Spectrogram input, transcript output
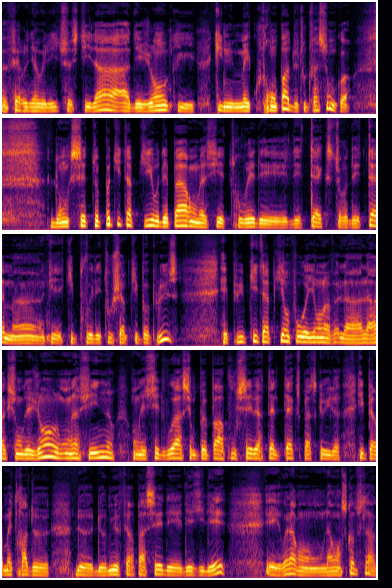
euh, faire une homélie de ce style-là à des gens qui qui ne m'écouteront pas de toute façon, quoi. Donc c'est petit à petit, au départ, on a essayé de trouver des, des textes, des thèmes hein, qui, qui pouvaient les toucher un petit peu plus, et puis petit à petit, on voyons la, la, réaction des gens, on affine, on essaie de voir si on peut pas pousser vers tel texte parce qu'il il permettra de, mieux faire passer des, idées. Et voilà, on avance comme cela.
